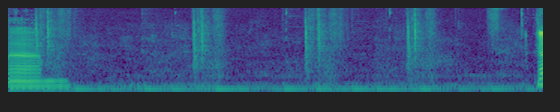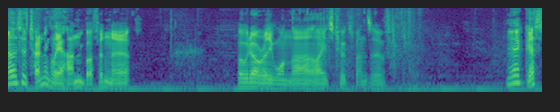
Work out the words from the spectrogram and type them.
Um... Yeah, this is technically a hand buff, isn't it? But we don't really want that, like, it's too expensive. Yeah, guess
